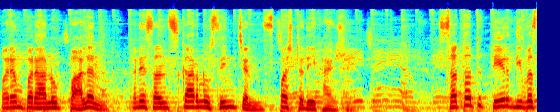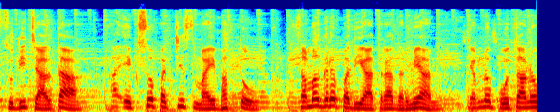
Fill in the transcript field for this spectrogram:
પરંપરાનું પાલન અને સંસ્કારનું સિંચન સ્પષ્ટ દેખાય છે. સતત તેર દિવસ સુધી ચાલતા આ એકસો પચીસ માઈ ભક્તો સમગ્ર પદયાત્રા દરમિયાન તેમનો પોતાનો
